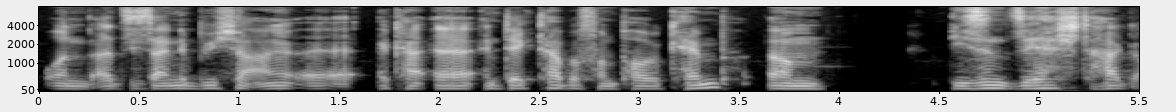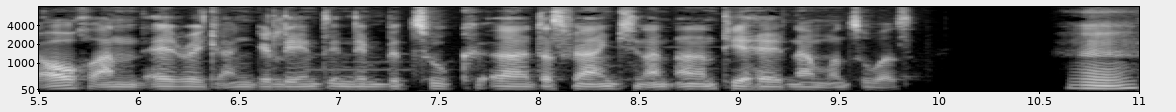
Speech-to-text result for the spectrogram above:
Und als ich seine Bücher äh, äh, entdeckt habe von Paul Kemp, ähm, die sind sehr stark auch an Elric angelehnt in dem Bezug, äh, dass wir eigentlich einen anderen Tierhelden haben und sowas. Mhm.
